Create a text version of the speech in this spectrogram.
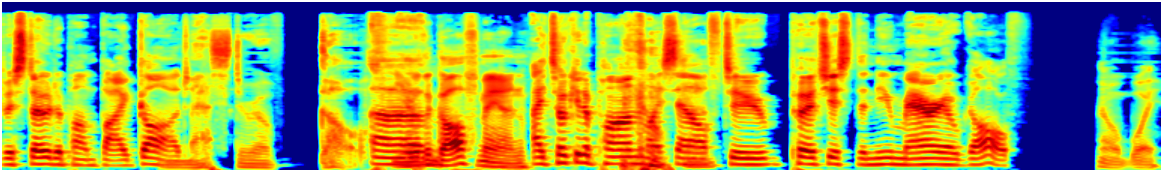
bestowed upon by God. Master of golf. You're the um, golf man. I took it upon Golf myself to purchase the new Mario Golf. oh boy.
